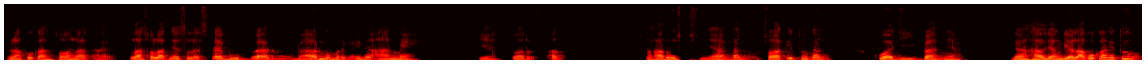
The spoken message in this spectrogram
melakukan sholat. Setelah sholatnya selesai bubar baru mereka ini aneh. Ya seharusnya kan sholat itu kan kewajiban ya. Dan hal yang dia lakukan itu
